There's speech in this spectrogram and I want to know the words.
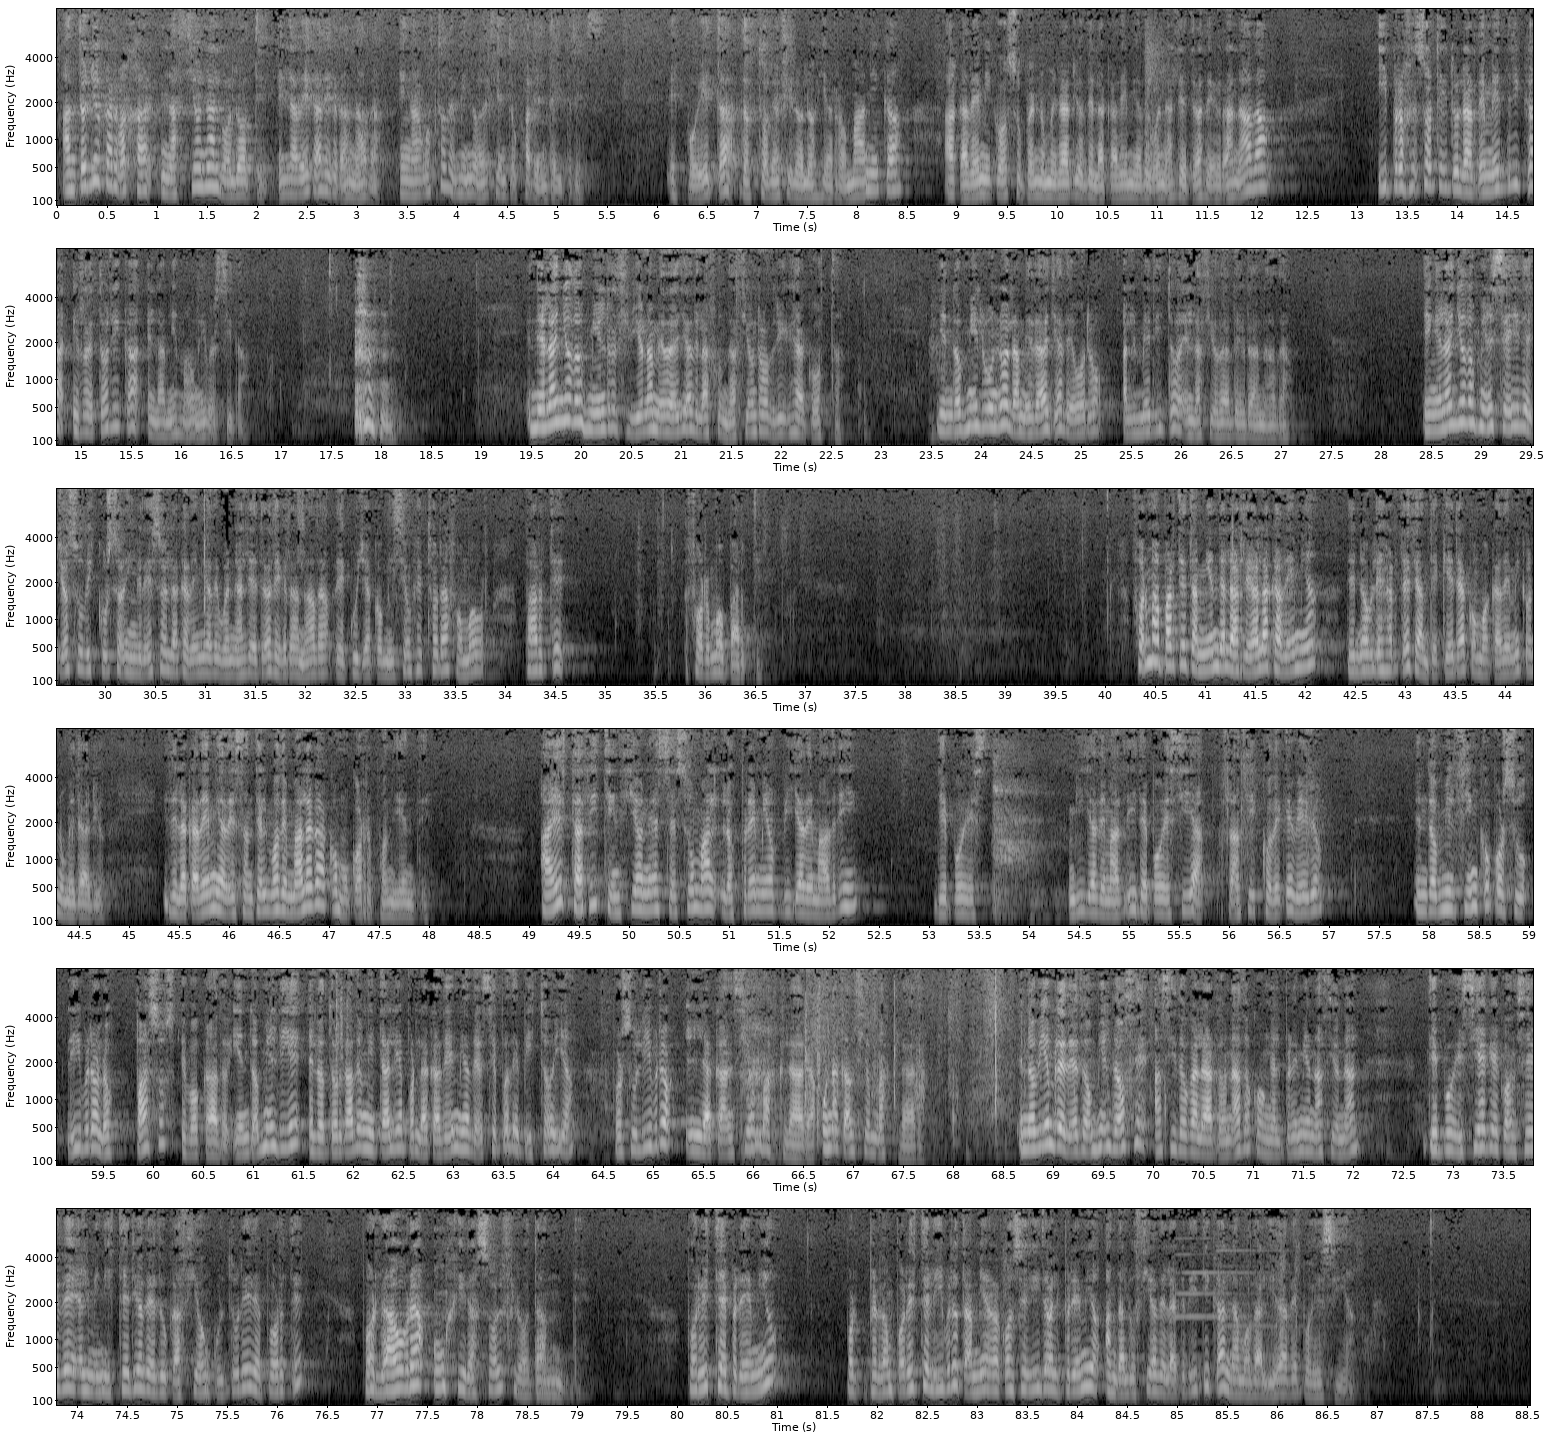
Antonio Carvajal nació en Albolote, en la Vega de Granada, en agosto de 1943. Es poeta, doctor en Filología Románica, académico supernumerario de la Academia de Buenas Letras de Granada y profesor titular de métrica y retórica en la misma universidad. En el año 2000 recibió la medalla de la Fundación Rodríguez Acosta y en 2001 la medalla de oro al mérito en la ciudad de Granada. En el año 2006 leyó su discurso de ingreso en la Academia de Buenas Letras de Granada, de cuya comisión gestora formó parte. Forma parte también de la Real Academia de Nobles Artes de Antequera como académico numerario y de la Academia de San Telmo de Málaga como correspondiente. A estas distinciones se suman los premios Villa de Madrid de, Villa de, Madrid de Poesía Francisco de Quevedo, en 2005 por su libro Los Pasos Evocados y en 2010 el otorgado en Italia por la Academia del Cepo de Pistoia por su libro La canción más clara, una canción más clara. En noviembre de 2012 ha sido galardonado con el Premio Nacional de Poesía que concede el Ministerio de Educación, Cultura y Deporte por la obra Un girasol flotante. Por este premio, perdón, por este libro también ha conseguido el premio Andalucía de la Crítica en la modalidad de poesía.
